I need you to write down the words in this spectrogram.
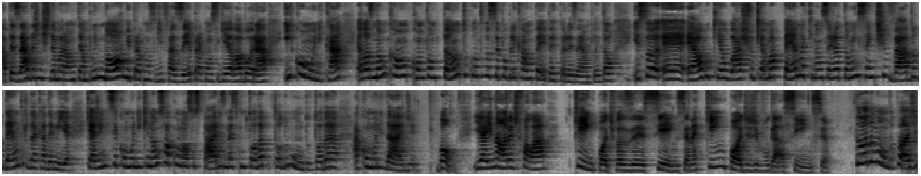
apesar da gente demorar um tempo enorme para conseguir fazer, para conseguir elaborar e comunicar, elas não contam tanto quanto você publicar um paper, por exemplo exemplo. Então, isso é, é algo que eu acho que é uma pena que não seja tão incentivado dentro da academia. Que a gente se comunique não só com nossos pares, mas com toda, todo mundo, toda a comunidade. Bom, e aí na hora de falar quem pode fazer ciência, né? Quem pode divulgar a ciência? Todo mundo pode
